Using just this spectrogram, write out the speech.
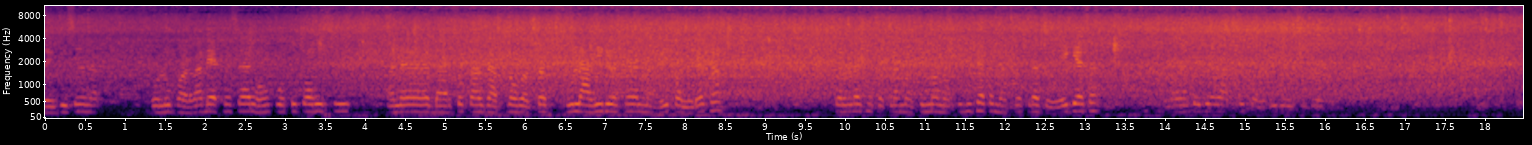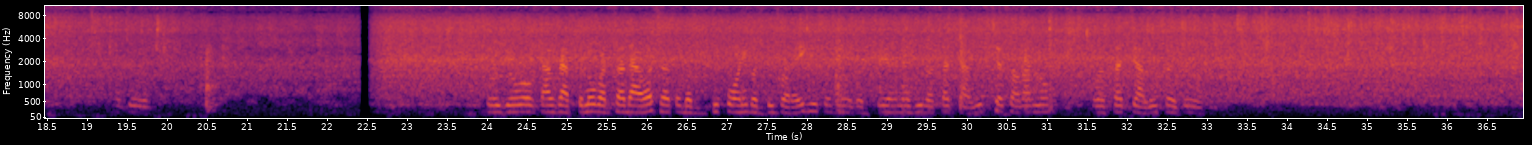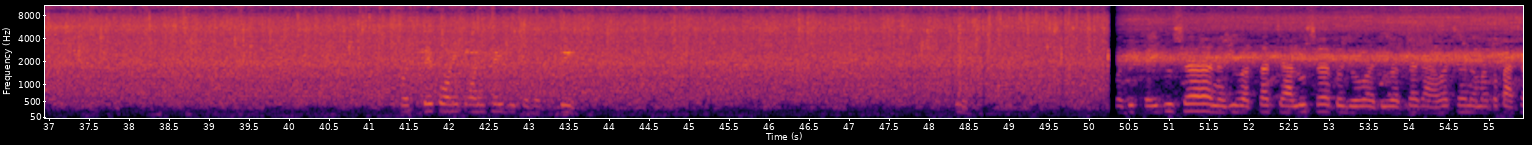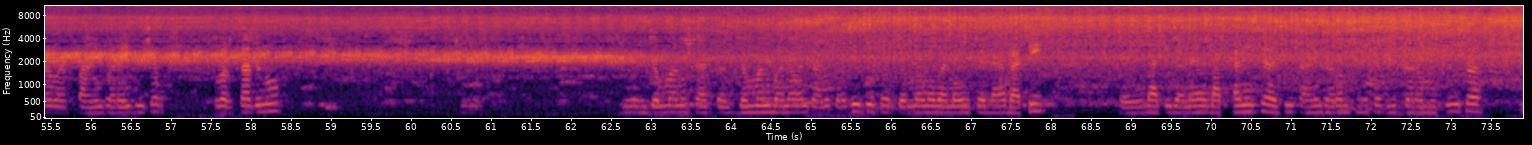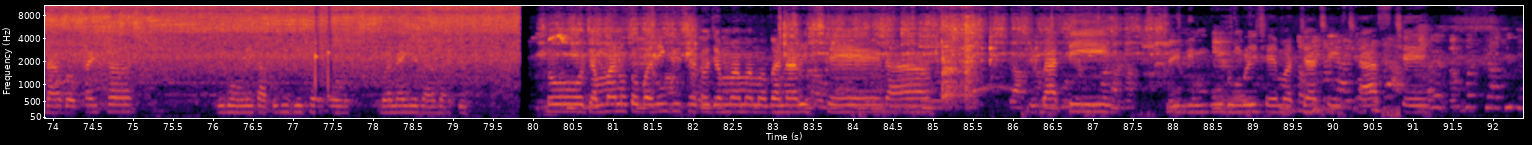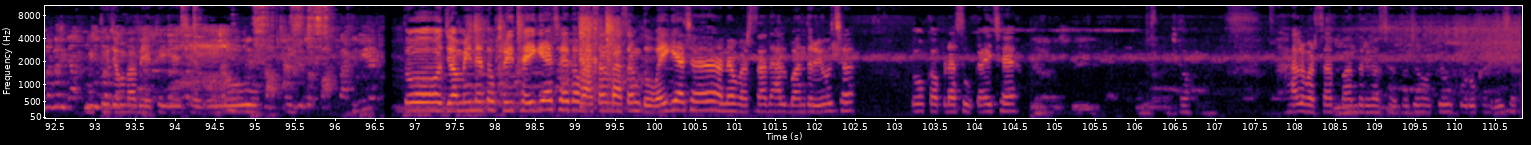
થઈ ગયું છે. ને બોલું ભણવા બેઠો છે અને હું પોતું કરું છું. અને બહાર તો કાલ રાતનો વરસાદ ફૂલ આવી રહ્યો છે અને મારી પલડે છે. પલડે છે, કપડાં મશીનમાં નાખી દીધા તો મારા કપડાં ધોવાઈ ગયા છે. અને આપણે જો આખી પલળી ગઈ છું જો. તો જો કાલ રાતનો વરસાદ આવે છે, તો બધું પાણી બધું ભરાઈ ગયું છે, જો બધે અને હજી વરસાદ ચાલુ જ છે, સવારનો વરસાદ ચાલુ છે, જો. બધે પાણી પાણી થઈ ગયું છે, બધે. બધું થઈ ગયું છે અને હજી વરસાદ ચાલુ છે તો જો હજી વરસાદ આવે છે અને આમાં તો પાછળ પાણી ભરાઈ ગયું છે વરસાદનું. જમવાનું સ્ટાર્ટ કર જમવાનું બનાવવાનું ચાલુ કરી દીધું છે. જમવામાં બનાવ્યું છે દાળ બાટી. બાટી બનાવી બાફવાની છે. હજી પાણી ગરમ થાય છે. દૂધ ગરમ મૂક્યું છે. દાળ બફાઈ છે. હજી ડુંગળી કાપી દીધી છે. તો બનાવીએ દાળ બાટી. તો જમવાનું તો બની ગયું છે, તો જમવામાં બનાવી છે દાળ બાટી લીંબુ, ડુંગળી છે, મરચાં છે છાસ છે. મીઠું જમવા બેઠી ગઈ છે, બોલું. તો જમીને તો ફ્રી થઈ ગયા છે, તો વાસણ બાસણ ધોવાઈ ગયા છે અને વરસાદ હાલ બંધ રહ્યો છે. તો કપડાં સુકાય છે. જો. હાલ વરસાદ બંધ રહ્યો છે તો જો કેવું પૂરું કાઢ્યું છે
